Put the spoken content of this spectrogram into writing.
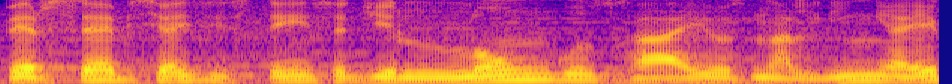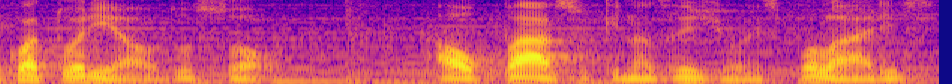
percebe-se a existência de longos raios na linha equatorial do Sol, ao passo que nas regiões polares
